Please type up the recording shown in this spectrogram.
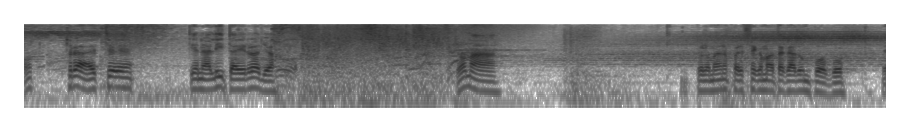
Ostras, este Tiene alita y rollo. Toma. Por lo menos parece que me ha atacado un poco.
